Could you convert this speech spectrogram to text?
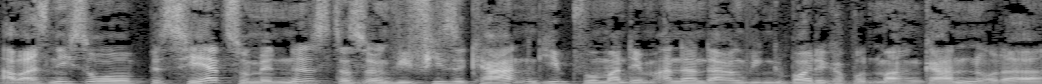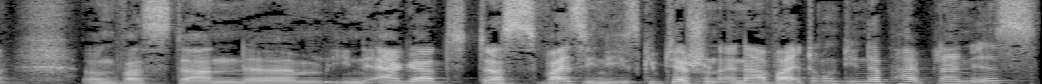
Aber es ist nicht so bisher zumindest, dass es irgendwie fiese Karten gibt, wo man dem anderen da irgendwie ein Gebäude kaputt machen kann oder irgendwas dann ähm, ihn ärgert. Das weiß ich nicht. Es gibt ja schon eine Erweiterung, die in der Pipeline ist.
